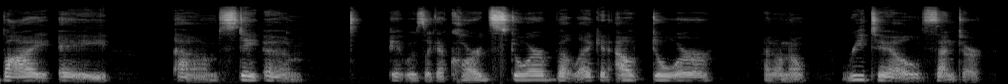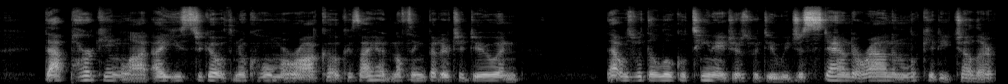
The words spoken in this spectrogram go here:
by a um, state. Um, it was like a card store, but like an outdoor. I don't know retail center. That parking lot, I used to go with Nicole Morocco because I had nothing better to do, and that was what the local teenagers would do. We just stand around and look at each other.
